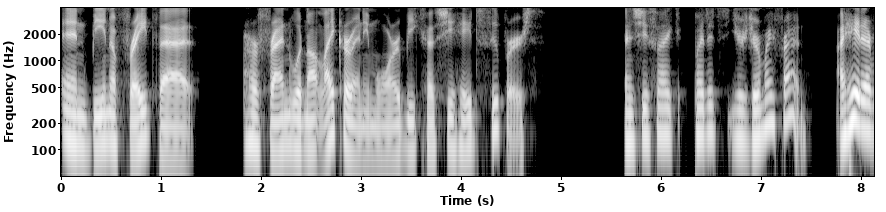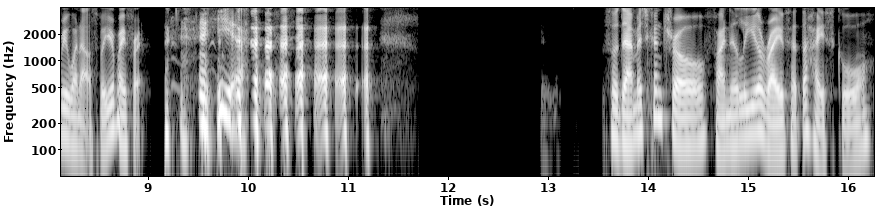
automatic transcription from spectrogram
and being afraid that her friend would not like her anymore because she hates supers. And she's like, "But it's you're you're my friend. I hate everyone else, but you're my friend." yeah. so damage control finally arrives at the high school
